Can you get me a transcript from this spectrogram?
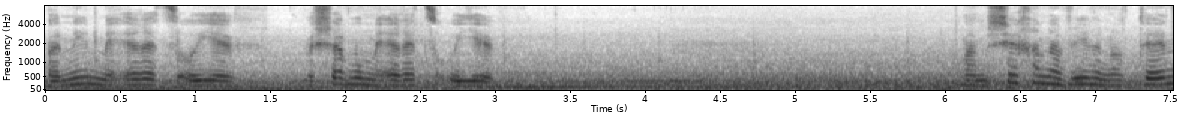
בנים מארץ אויב, ושבו מארץ אויב. ממשיך הנביא ונותן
